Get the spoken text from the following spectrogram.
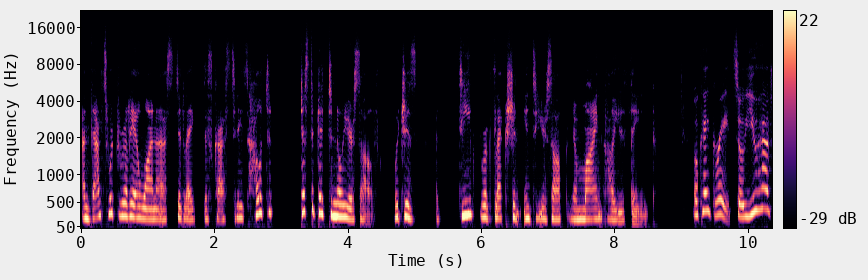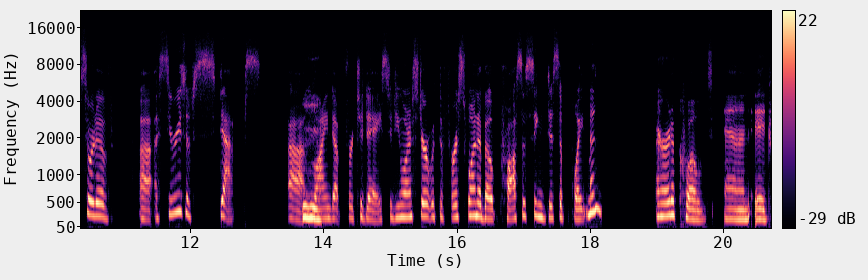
And that's what really i want us to like discuss today is how to just to get to know yourself which is a deep reflection into yourself and your mind how you think. Okay great. So you have sort of uh, a series of steps uh, Mhm. lined up for today. So, do you want to start with the first one about processing disappointment? I heard a quote and it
